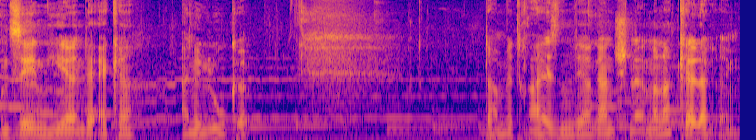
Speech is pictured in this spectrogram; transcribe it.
und sehen hier in der Ecke eine Luke. Damit reisen wir ganz schnell mal nach Keldergrim.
